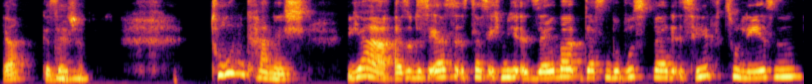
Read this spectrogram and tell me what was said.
ja, Gesellschaft. Mhm. Tun kann ich. Ja, also das erste ist, dass ich mir selber dessen bewusst werde, es hilft zu lesen,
